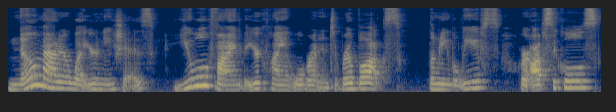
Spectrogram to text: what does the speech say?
No matter what your niche is, you will find that your client will run into roadblocks, limiting beliefs, or obstacles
